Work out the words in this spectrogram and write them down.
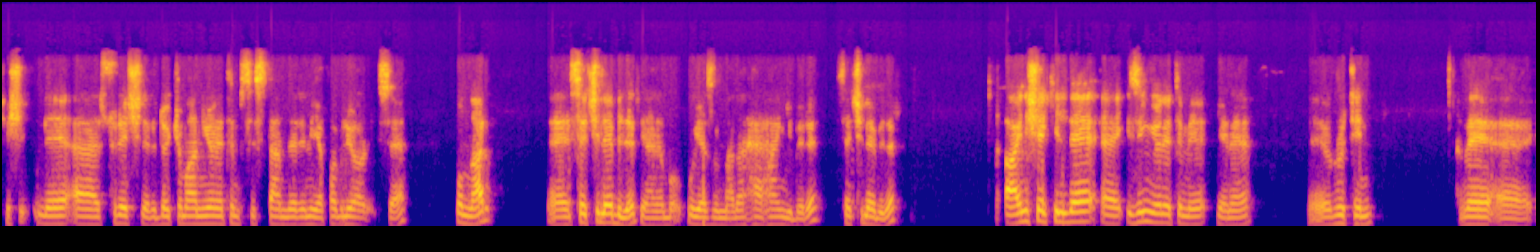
çeşitli e, süreçleri, doküman yönetim sistemlerini yapabiliyor ise bunlar e, seçilebilir. Yani bu, bu yazılımlardan herhangi biri seçilebilir. Aynı şekilde e, izin yönetimi yine e, rutin ve e,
